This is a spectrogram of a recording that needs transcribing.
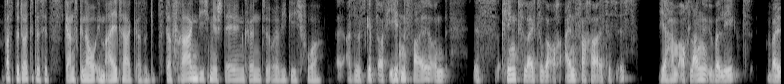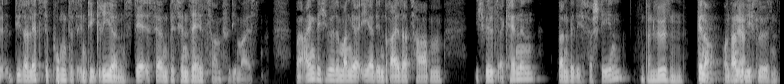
Was bedeutet das jetzt ganz genau im Alltag? Also gibt es da Fragen, die ich mir stellen könnte oder wie gehe ich vor? Also es gibt's auf jeden Fall und es klingt vielleicht sogar auch einfacher, als es ist. Wir haben auch lange überlegt, weil dieser letzte Punkt des Integrierens, der ist ja ein bisschen seltsam für die meisten. Weil eigentlich würde man ja eher den Dreisatz haben, ich will es erkennen, dann will ich es verstehen. Und dann lösen. Genau, und dann ja. will ich es lösen.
